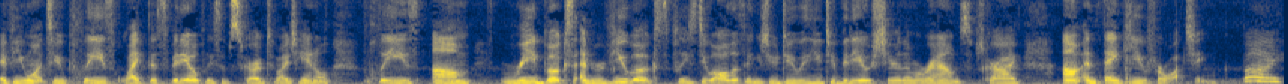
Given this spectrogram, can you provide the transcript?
if you want to. Please like this video. Please subscribe to my channel. Please um, read books and review books. Please do all the things you do with YouTube videos. Share them around. Subscribe. Um, and thank you for watching. Bye.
